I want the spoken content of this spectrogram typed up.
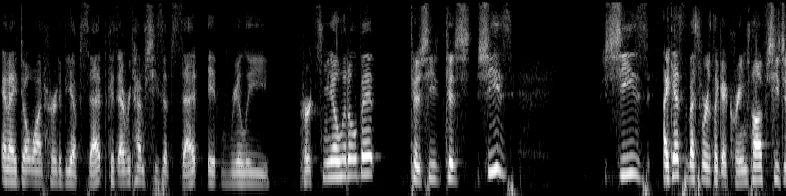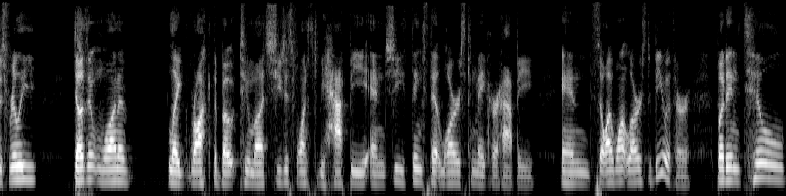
and I don't want her to be upset because every time she's upset, it really hurts me a little bit because she because she's she's I guess the best word is like a cream puff. She just really doesn't want to like rock the boat too much. She just wants to be happy and she thinks that Lars can make her happy. And so I want Lars to be with her. But until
